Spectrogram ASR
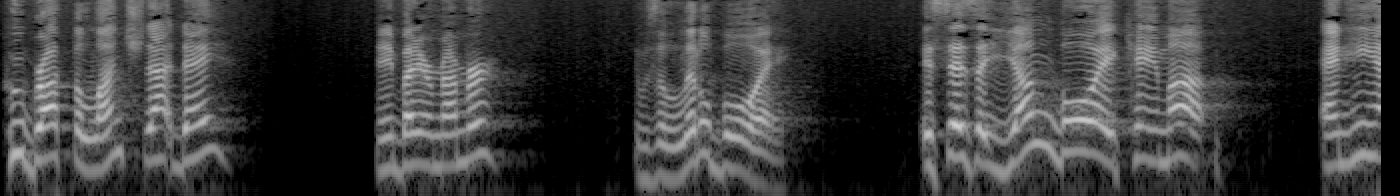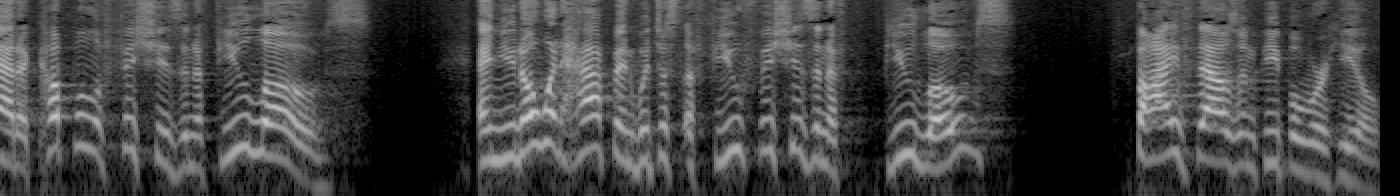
who brought the lunch that day? Anybody remember? It was a little boy. It says a young boy came up and he had a couple of fishes and a few loaves. And you know what happened with just a few fishes and a few loaves? 5,000 people were healed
